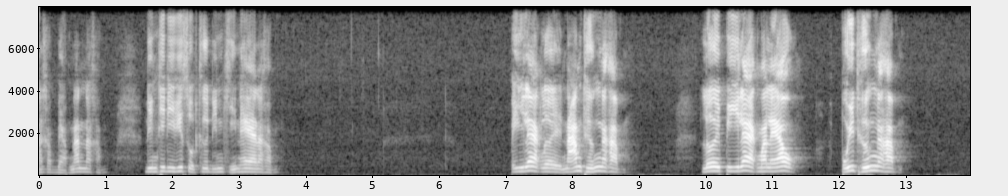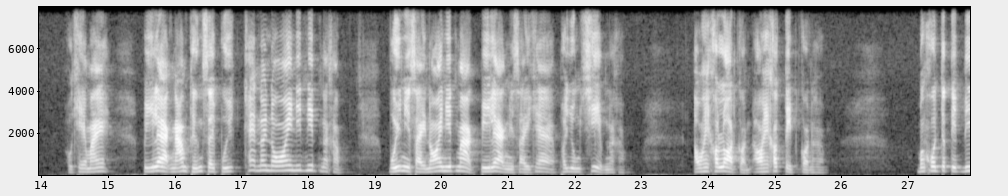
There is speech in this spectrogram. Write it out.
นะครับ แบบนั้นนะครับ ดินที่ดีที่สุดคือดินขีนแห่นะครับ ปีแรกเลยน้ำถึงนะครับ เลยปีแรกมาแล้ว ปุ๋ยถึงนะครับ โอเคไหมปีแรกน้ำถึงใส่ปุ๋ยแค่น้อยๆ นิดๆนะครับ ปุ๋ยนี่ใส่น้อยนิดมาก ปีแรกนี่ใส่แค่ พยุงชีพนะครับ เอาให้เขารอดก่อน เอาให้เขาติดก่อนนะครับ บางคนจะติดดี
